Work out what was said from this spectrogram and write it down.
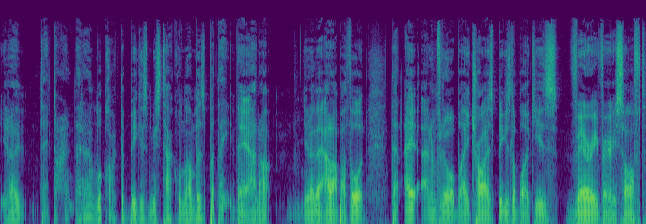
You know they don't they don't look like the biggest missed tackle numbers, but they they add up. You know they add up. I thought that Addin Fonua-Blake try as big as the bloke is, very very soft.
